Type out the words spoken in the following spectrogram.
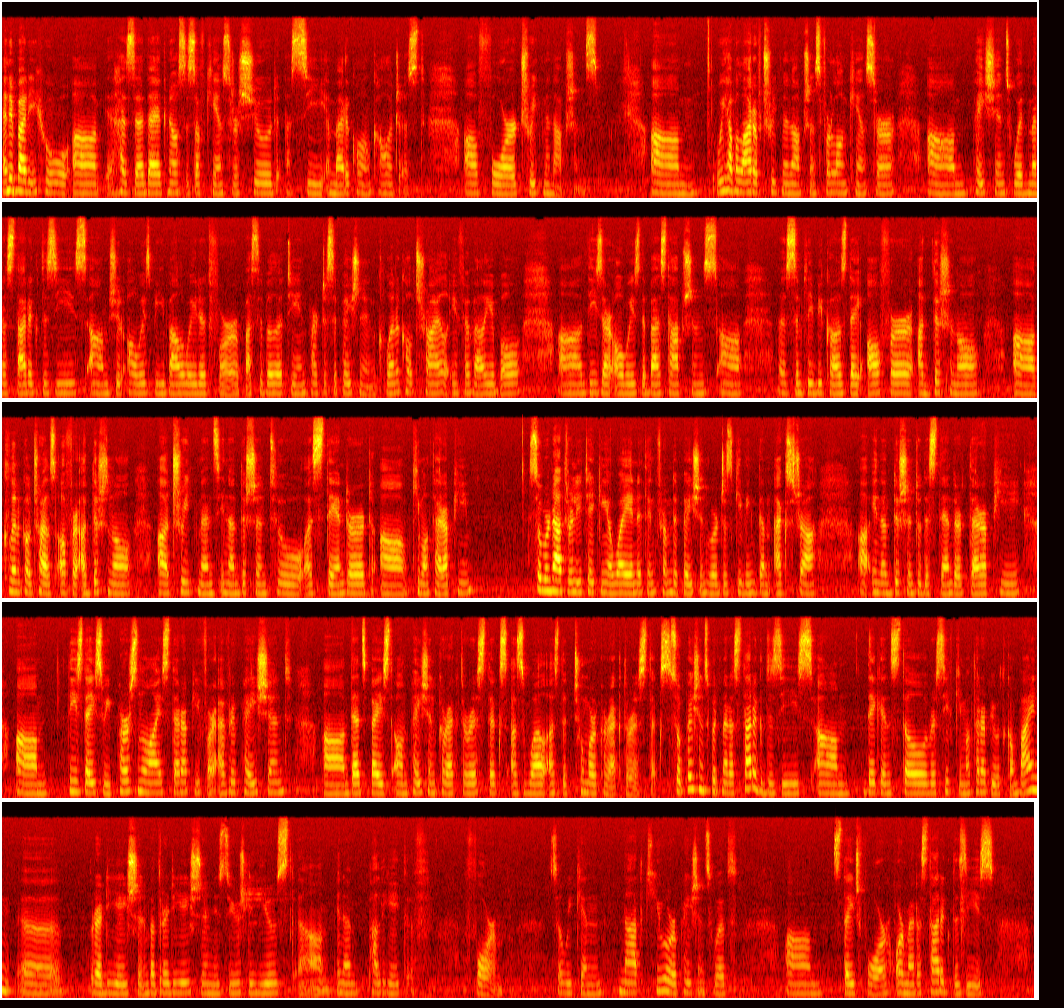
anybody who uh, has a diagnosis of cancer should see a medical oncologist uh, for treatment options. Um, we have a lot of treatment options for lung cancer. Um, patients with metastatic disease um, should always be evaluated for possibility and participation in clinical trial if available. Uh, these are always the best options uh, simply because they offer additional uh, clinical trials offer additional uh, treatments in addition to a standard uh, chemotherapy. So we're not really taking away anything from the patient, we're just giving them extra uh, in addition to the standard therapy. Um, these days we personalize therapy for every patient. Uh, that's based on patient characteristics as well as the tumor characteristics. So patients with metastatic disease, um, they can still receive chemotherapy with combined uh, radiation, but radiation is usually used um, in a palliative form. So we can not cure patients with um, stage four or metastatic disease,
